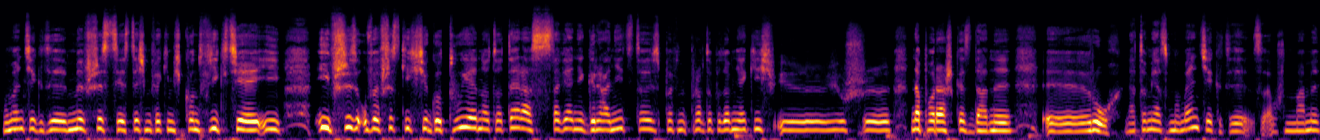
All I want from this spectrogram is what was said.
w momencie, gdy my wszyscy jesteśmy w jakimś konflikcie i, i wszy, we wszystkich się gotuje, no to teraz stawianie granic to jest pewnie, prawdopodobnie jakiś y, już y, na porażkę zdany y, ruch. Natomiast w momencie, gdy załóżmy mamy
